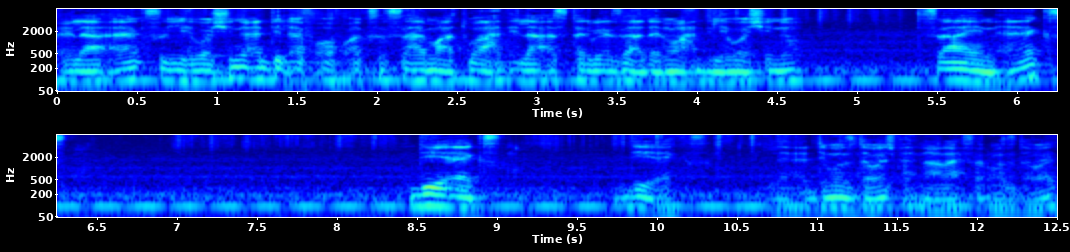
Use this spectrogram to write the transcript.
إلى إكس اللي هو شنو عندي ال f of x ال sine مالت واحد إلى s تربيع زائد واحد اللي هو شنو؟ sine x dx d لأن عندي مزدوج فهنا راح يصير مزدوج.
